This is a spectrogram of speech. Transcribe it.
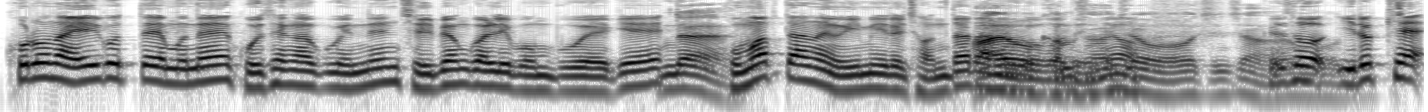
코로나 19 때문에 고생하고 있는 질병관리본부에게 네. 고맙다는 의미를 전달하는 아유, 거거든요. 감사하죠, 진짜. 그래서 어. 이렇게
